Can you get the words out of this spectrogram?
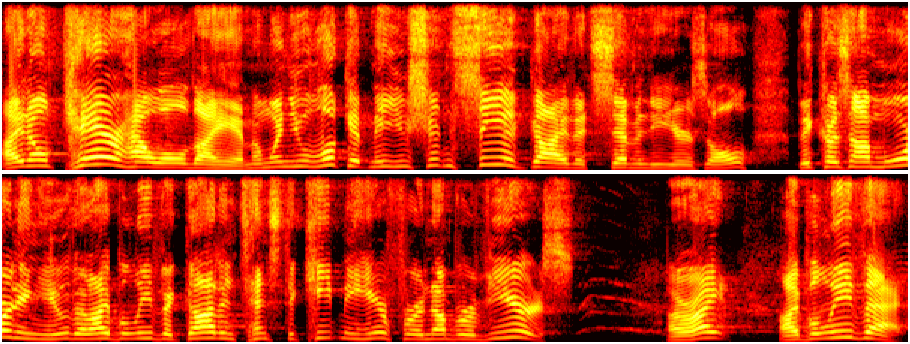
I don't care how old I am. And when you look at me, you shouldn't see a guy that's 70 years old because I'm warning you that I believe that God intends to keep me here for a number of years. All right? I believe that.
